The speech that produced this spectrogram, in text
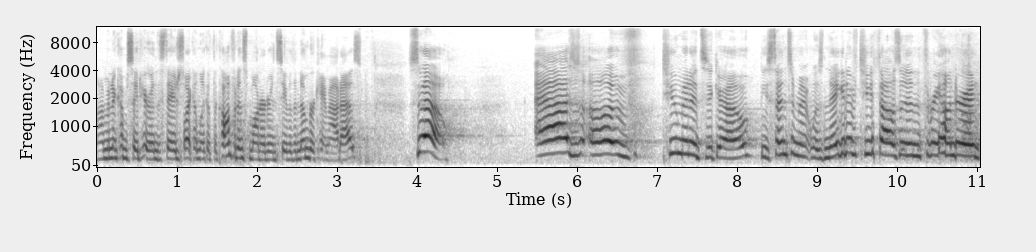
I'm going to come sit here on the stage so I can look at the confidence monitor and see what the number came out as. So, as of two minutes ago, the sentiment was negative 2,300. no. I,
